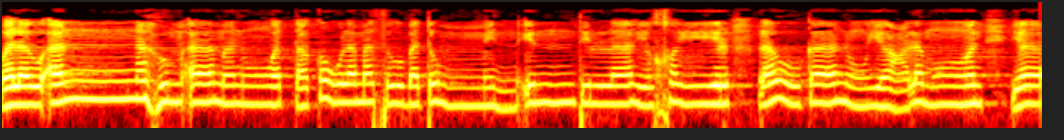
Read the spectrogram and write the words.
ولو أنهم آمنوا واتقوا لمثوبة من عند الله خير لو كانوا يعلمون. يا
